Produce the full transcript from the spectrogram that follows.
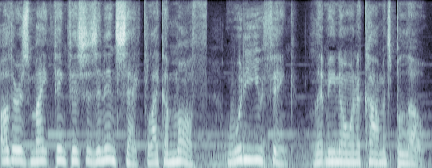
Others might think this is an insect like a moth. What do you think? Let me know in the comments below.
